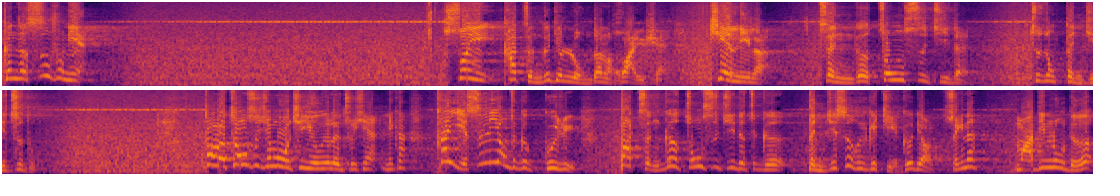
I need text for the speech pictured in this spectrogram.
跟着师傅念。所以他整个就垄断了话语权，建立了整个中世纪的这种等级制度。到了中世纪末期，有一个人出现，你看他也是利用这个规律，把整个中世纪的这个等级社会给解构掉了。谁呢？马丁路德。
